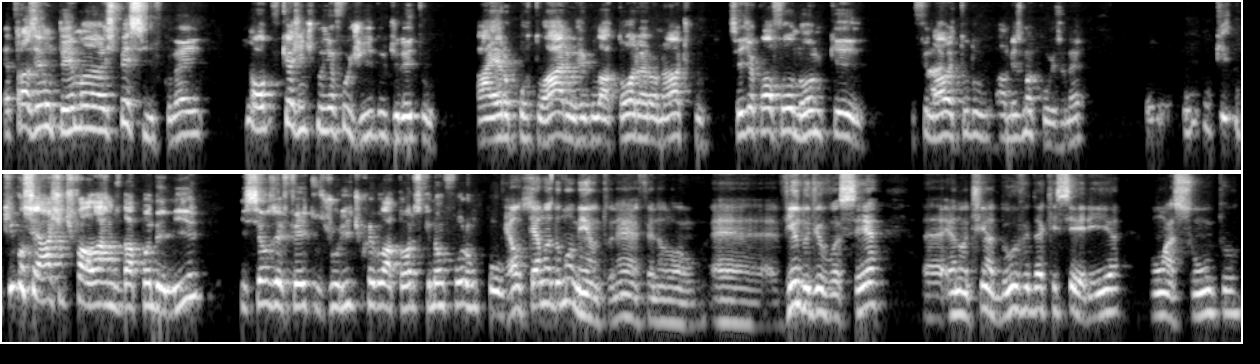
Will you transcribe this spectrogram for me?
é trazer um tema específico, né? E, e, óbvio que a gente não ia fugir do direito aeroportuário, regulatório, aeronáutico, seja qual for o nome, porque no final é tudo a mesma coisa, né? O, o, que, o que você acha de falarmos da pandemia e seus efeitos jurídico-regulatórios que não foram poucos? É o tema do momento, né, Fenelon? É, vindo de você, eu não tinha dúvida que seria um assunto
